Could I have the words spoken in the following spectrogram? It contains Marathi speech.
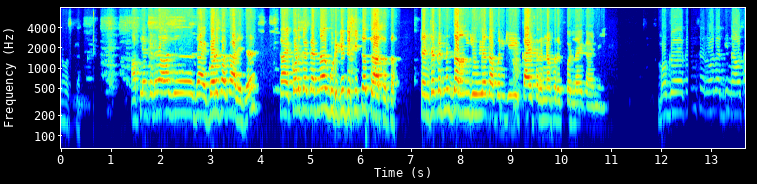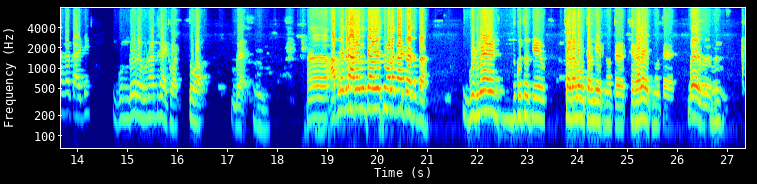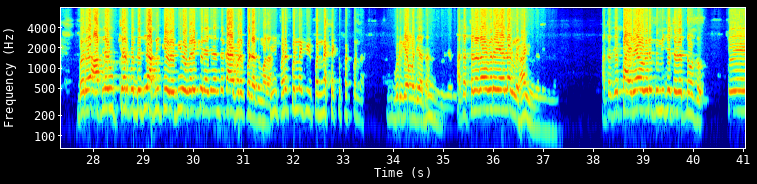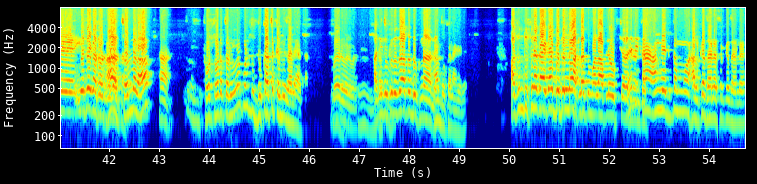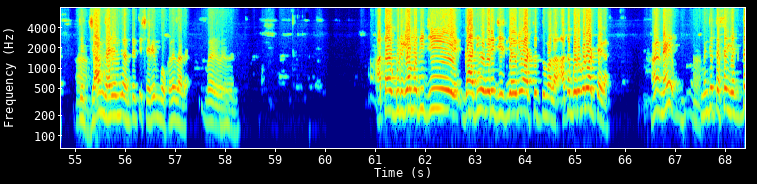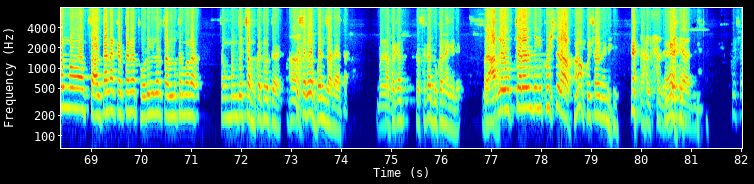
नमस्कार. आपल्याकडे आज गायकवाड काका आले तर गायकवाड काकांना गुडघे दुखीचा त्रास होता. त्यांच्याकडनं जाणून घेऊयात आपण की काय सरांना फरक पडलाय काय नाही. मग सर्वात आधी नाव सांगा काय ते? गुंडो रघुनाथ गायकवाड तो गाव. बर. आपल्याकडे आलो होतो त्यावेळेस तुम्हाला काय त्रास होता? गुडघे दुखत होते चढायला उतरायला येत नव्हतं फिरायला येत नव्हतं. बर बर बर. आपल्या उपचार पद्धती आपली थेरपी वगैरे केल्याच्यानंतर काय फरक पडला तुम्हाला? फरक पडला की पन्नास टक्के फरक पडला. गुडघ्यामध्ये आता? गुडघ्यामध्ये. आता चलायला वगैरे यायला लागले? हा येऊ लागले, येऊ लागले. आता जे पायऱ्या वगैरे तुम्ही जे चढत नव्हतो ते येते का थोडं हा? चढलो ना हा. थोडं थोडं चढलो पण दुखाचं कमी झालंय आता. बर बर बर. हम्म. आधी दुखत होतं आता दुखणं हा आलं दुकान गेलं अजून दुसरा काय काय बदल वाटला तुम्हाला आपल्या उपचाराच्या नाही, नंतर? काय अंग एकदम हलकं झाल्यासारखं झालं. ते जाम झाले म्हणजे ते शरीर मोकळं झालं. बर बर बर. आता गुडघ्यामध्ये जी गादी वगैरे झिजल्यावर वाटतो तुम्हाला आता बरोबर वाटतंय का? हा नाही म्हणजे तसं एकदम चालताना करताना थोडं जर चाललो तर मला चम- म्हणजे चमकत होतं. हा. ते सगळं बंद झालंय आता. बरं. आता का तसं का दुकाना गेले. बरं, आपल्या उपचाराने तुम्ही खुश आहात. हा खुश आहोत. धन्यवाद. खुश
